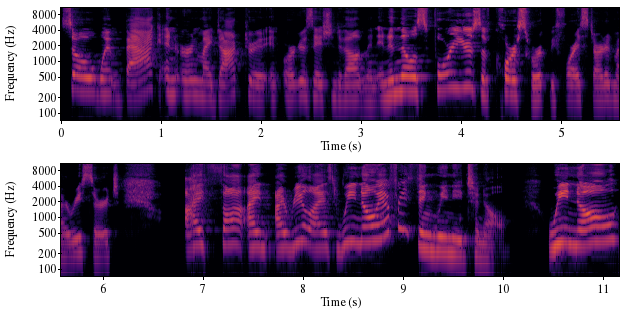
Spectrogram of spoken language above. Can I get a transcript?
So went back and earned my doctorate in organization development. And in those four years of coursework before I started my research, I thought I, I realized we know everything we need to know. We know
